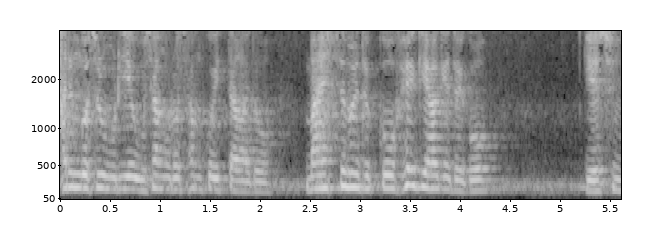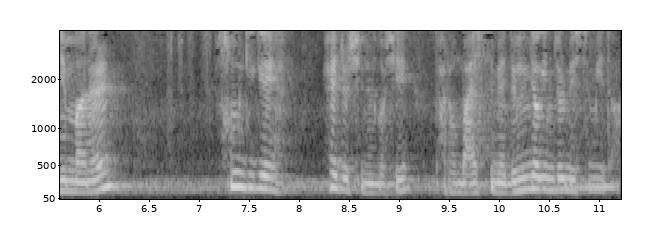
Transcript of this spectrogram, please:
다른 것을 우리의 우상으로 삼고 있다가도 말씀을 듣고 회개하게 되고 예수님만을 섬기게 해주시는 것이 바로 말씀의 능력인 줄 믿습니다.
